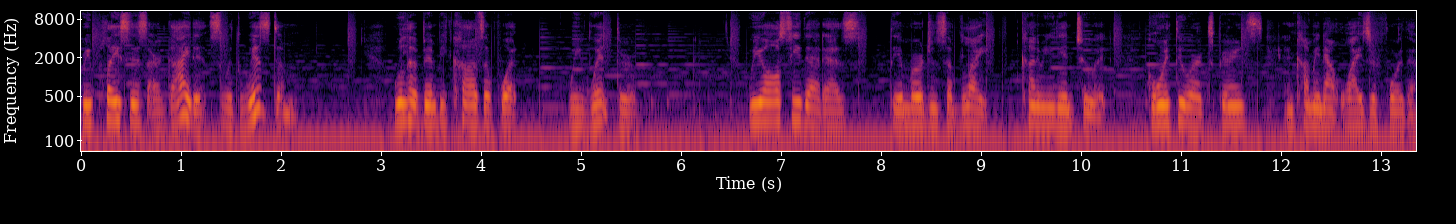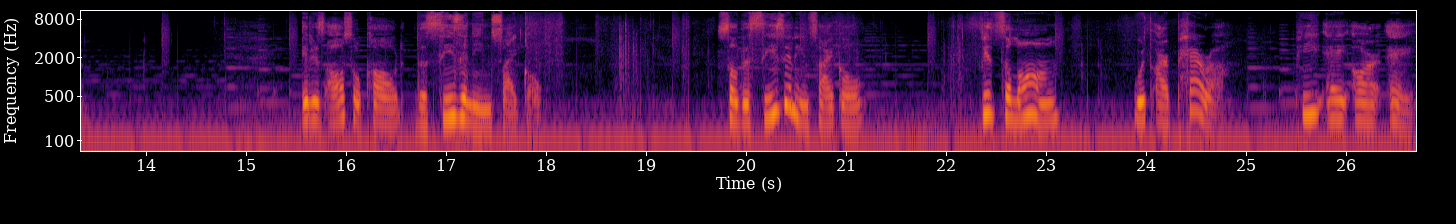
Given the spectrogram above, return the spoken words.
replaces our guidance with wisdom will have been because of what we went through. We all see that as the emergence of light coming into it, going through our experience and coming out wiser for them. It is also called the seasoning cycle. So, the seasoning cycle fits along with our para, P A R A.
